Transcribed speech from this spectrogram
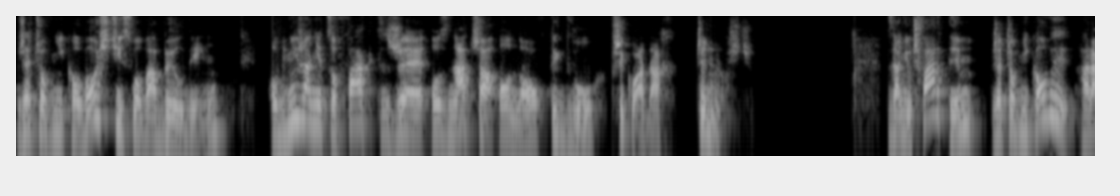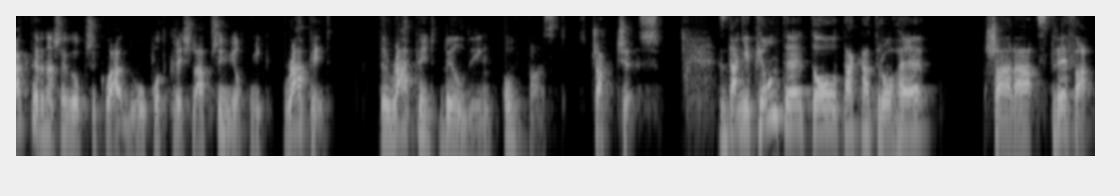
rzeczownikowości słowa building obniża nieco fakt, że oznacza ono w tych dwóch przykładach czynność. W zdaniu czwartym rzeczownikowy charakter naszego przykładu podkreśla przymiotnik rapid. The rapid building of vast structures. Zdanie piąte to taka trochę szara strefa.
